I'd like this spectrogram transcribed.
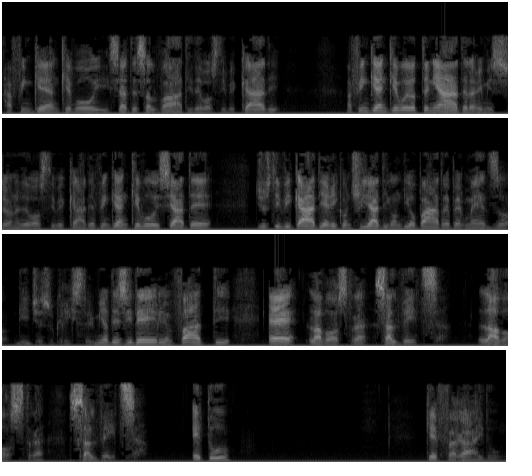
affinché anche voi siate salvati dai vostri peccati affinché anche voi otteniate la remissione dei vostri peccati, affinché anche voi siate giustificati e riconciliati con Dio Padre per mezzo di Gesù Cristo. Il mio desiderio, infatti, è la vostra salvezza, la vostra salvezza. E tu? Che farai dunque?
